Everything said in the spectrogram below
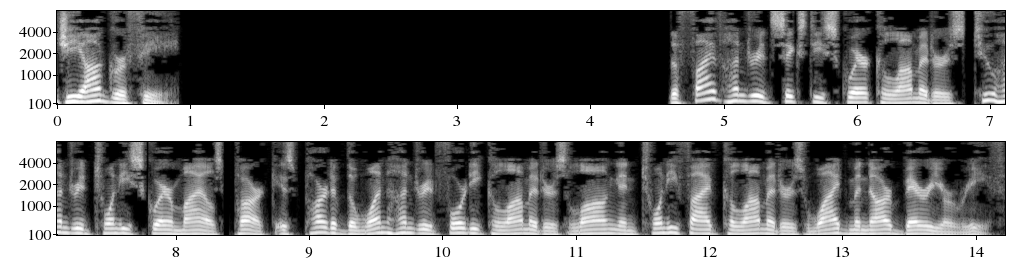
Geography The 560 square kilometers, 220 square miles park is part of the 140 kilometers long and 25 kilometers wide Mannar Barrier Reef.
